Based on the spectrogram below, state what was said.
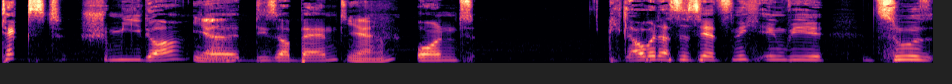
Textschmieder Ja. äh, dieser Band. Ja. Und ich glaube, das ist jetzt nicht irgendwie zu,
